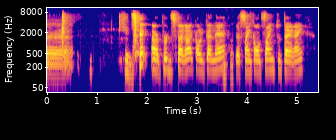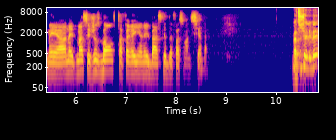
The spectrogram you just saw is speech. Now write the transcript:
un peu différent qu'on le connaît, de 5 contre 5 tout terrain. Mais euh, honnêtement, c'est juste bon, ça fait rayonner le basket de façon additionnelle. Mathieu Jolivet,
